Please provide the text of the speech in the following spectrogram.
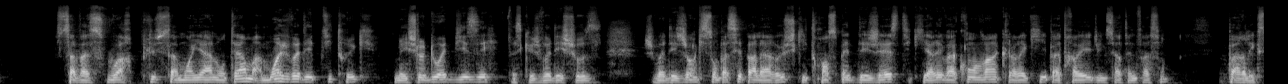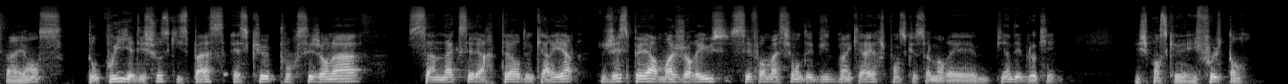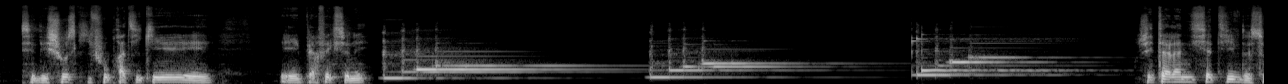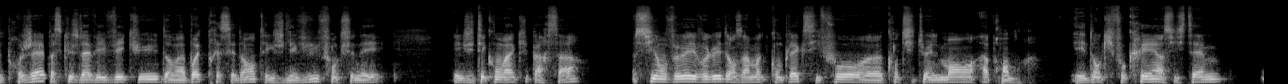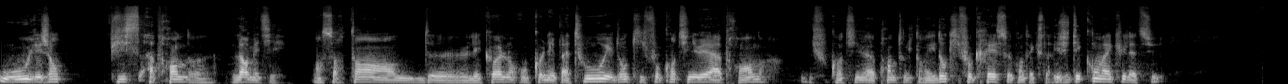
Ça va se voir plus à moyen à long terme. Moi, je vois des petits trucs, mais je dois être biaisé parce que je vois des choses. Je vois des gens qui sont passés par la ruche, qui transmettent des gestes et qui arrivent à convaincre leur équipe à travailler d'une certaine façon par l'expérience. Donc oui, il y a des choses qui se passent. Est-ce que pour ces gens-là, c'est un accélérateur de carrière? J'espère. Moi, j'aurais eu ces formations au début de ma carrière. Je pense que ça m'aurait bien débloqué. Et je pense qu'il faut le temps. C'est des choses qu'il faut pratiquer et, et perfectionner. J'étais à l'initiative de ce projet parce que je l'avais vécu dans ma boîte précédente et que je l'ai vu fonctionner et que j'étais convaincu par ça. Si on veut évoluer dans un mode complexe, il faut euh, continuellement apprendre. Et donc, il faut créer un système où les gens puissent apprendre leur métier. En sortant de l'école, on connaît pas tout et donc il faut continuer à apprendre. Il faut continuer à apprendre tout le temps. Et donc, il faut créer ce contexte-là. Et j'étais convaincu là-dessus.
